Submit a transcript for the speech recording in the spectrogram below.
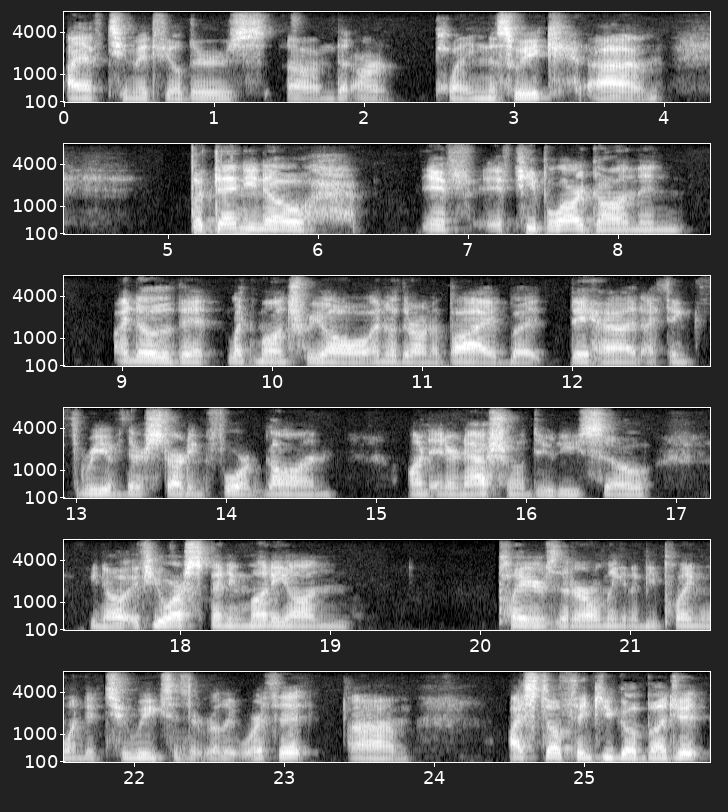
I have two midfielders um, that aren't playing this week. Um, but then you know, if if people are gone, then I know that like Montreal, I know they're on a bye, but they had I think three of their starting four gone on international duty. So, you know, if you are spending money on players that are only going to be playing one to two weeks, is it really worth it? Um, I still think you go budget,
